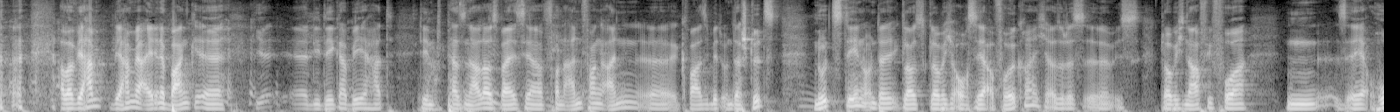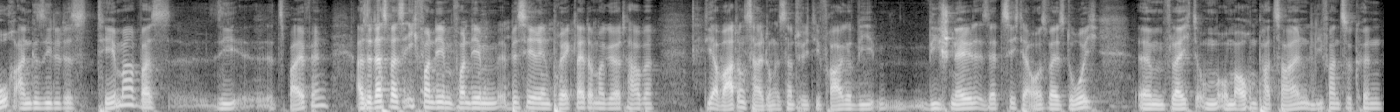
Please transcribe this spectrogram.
Aber wir haben, wir haben ja eine Bank, äh, hier, äh, die DKB hat den Personalausweis ja von Anfang an äh, quasi mit unterstützt, nutzt den und glaube glaub ich auch sehr erfolgreich. Also das äh, ist, glaube ich, nach wie vor ein sehr hoch angesiedeltes Thema, was Sie äh, zweifeln. Also das, was ich von dem, von dem bisherigen Projektleiter mal gehört habe, die Erwartungshaltung ist natürlich die Frage, wie, wie schnell setzt sich der Ausweis durch, ähm, vielleicht um, um auch ein paar Zahlen liefern zu können.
